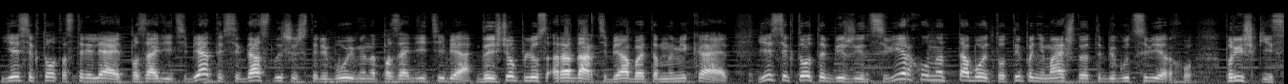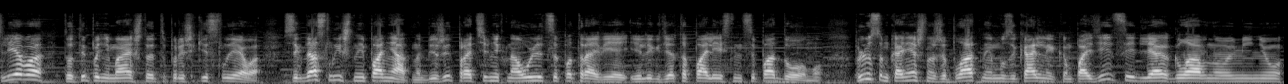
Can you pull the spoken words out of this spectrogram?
если кто-то стреляет позади тебя, ты всегда слышишь стрельбу именно позади тебя. Да еще плюс радар тебя об этом намекает. Если кто-то бежит сверху над тобой, то ты понимаешь, что это бегут сверху. Прыжки слева, то ты понимаешь, что это прыжки слева. Всегда слышно и понятно, бежит противник на улице по траве или где-то по лестнице по дому. Плюсом, конечно же, платные музыкальные композиции для главного меню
